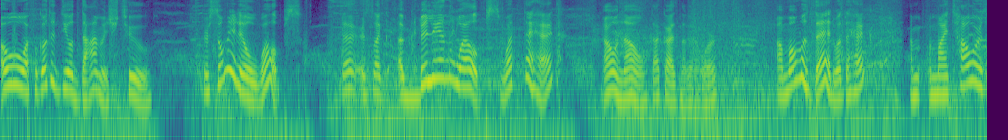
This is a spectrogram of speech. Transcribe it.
Oh, I forgot to deal damage too. There's so many little whelps. There is like a billion whelps. What the heck? Oh no, that guy's not gonna work. I'm almost dead. What the heck? I'm, my tower is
